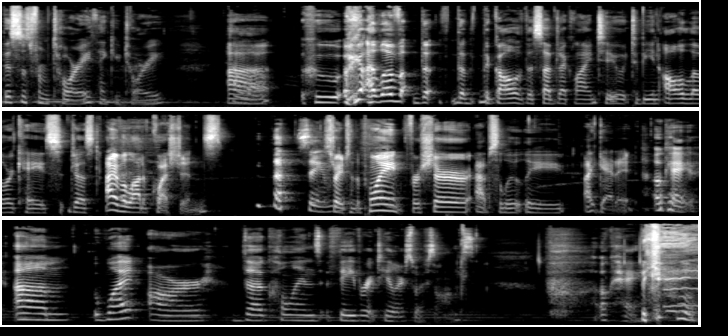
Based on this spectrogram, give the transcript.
This is from Tori. Thank you, Tori. Hello. Uh, who I love the, the the gall of the subject line too to be in all lowercase. Just I have a lot of questions. Same. Straight to the point, for sure. Absolutely. I get it. Okay. Um, what are the Cullen's favorite Taylor Swift songs? okay.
